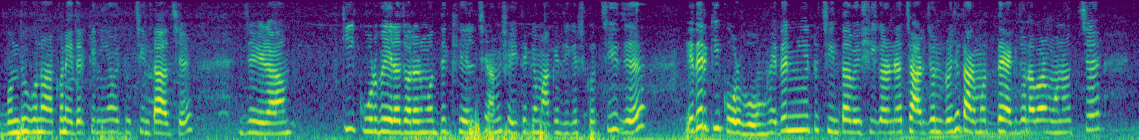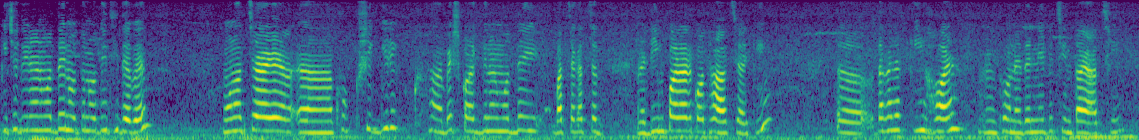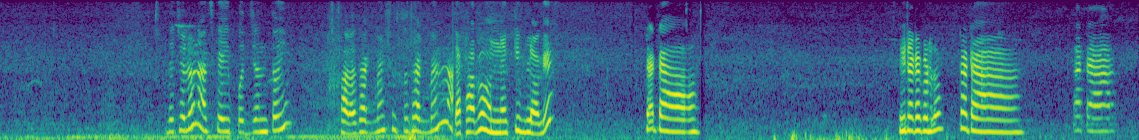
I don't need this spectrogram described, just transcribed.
বন্ধুগুলো এখন এদেরকে নিয়েও একটু চিন্তা আছে যে এরা কি করবে, এরা জলের মধ্যে খেলছে। আমি সেই থেকে মাকে জিজ্ঞেস করছি যে, এদের কি করব? এদের নিয়ে একটু চিন্তা বেশি, কারণ এরা চারজন রয়েছে, তার মধ্যে একজন আবার মনে হচ্ছে কিছুদিনের মধ্যেই নতুন অতিথি দেবে। মনে হচ্ছে খুব শিগগিরই বেশ কয়েকদিনের মধ্যেই বাচ্চা কাচ্চা মানে ডিম পাড়ার কথা আছে আর কি। তো দেখা যাক কী হয়। এখন এদের নিয়ে একটু চিন্তায় আছি। তো চলুন, আজকে এই পর্যন্তই। ভালো থাকবেন, সুস্থ থাকবেন। দেখা হবে অন্য একটি ব্লগে টাটা। তুমি টাটা করে দাও। টাটা। টাটা।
